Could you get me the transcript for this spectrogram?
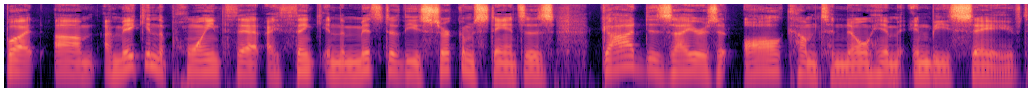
But um, I'm making the point that I think in the midst of these circumstances, God desires that all come to know Him and be saved.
